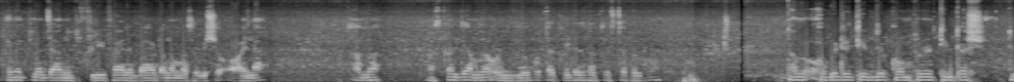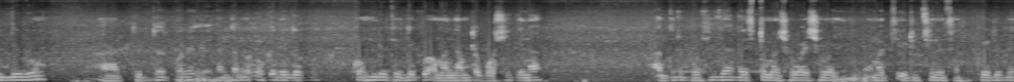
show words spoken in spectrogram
এখানে তোমরা জানো ফ্রি ফায়ারে বারোটা নাম্বার সব বেশি হয় না। আমরা মাঝখান দিয়ে আমরা ওই লোগোটা কেটে দেওয়ার চেষ্টা করব। আমরা ওকেটে টিপ দিয়ে কম্পিউটার টিপটা টিপ দেবো। আর টিপ দেওয়ার পরে এখান আমরা ওকে দিয়ে দেখব কম্পিউটার টিপ দেখব আমার নামটা বসে কিনা। আর দুটো বসে যায় বেশ তোমার সবাই সবাই আমার ইউটিউব চ্যানেল সাবস্ক্রাইব করে দেবে।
